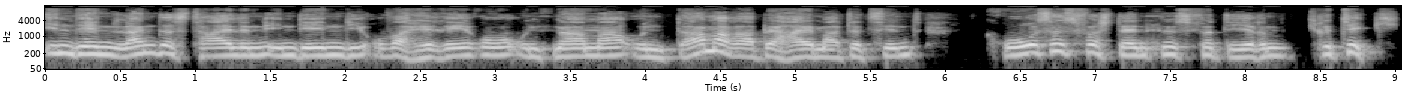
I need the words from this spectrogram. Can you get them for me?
in den Landesteilen, in denen die Ovaherero und Nama und Damara beheimatet sind, großes Verständnis für deren Kritik.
